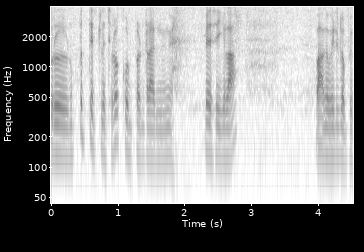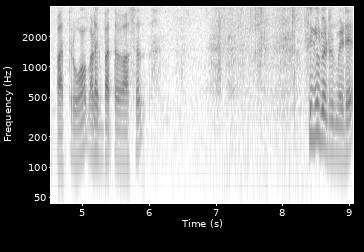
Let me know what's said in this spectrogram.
ஒரு முப்பத்தெட்டு லட்ச ரூபா கோட் பண்ணுறாங்கங்க பேசிக்கலாம். வாங்க வீட்டுக்குள்ள போய் பார்த்துருவோம் வடக்கு பார்த்த வாசல். சிங்கிள் பெட்ரூம் வீடு.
